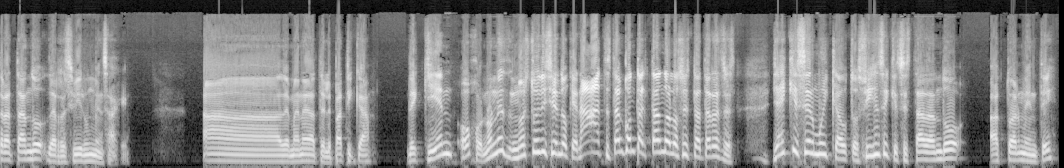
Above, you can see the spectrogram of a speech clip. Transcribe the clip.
tratando de recibir un mensaje ah, de manera telepática. ¿De quién? Ojo, no, no estoy diciendo que nada, te están contactando los extraterrestres. Ya hay que ser muy cautos. Fíjense que se está dando actualmente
